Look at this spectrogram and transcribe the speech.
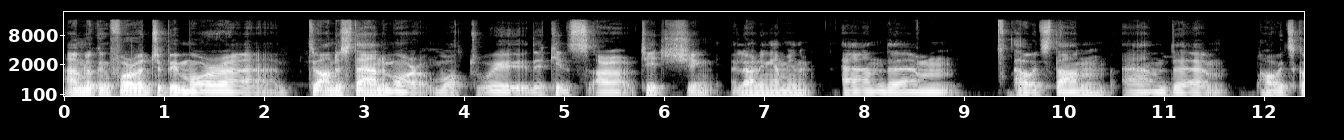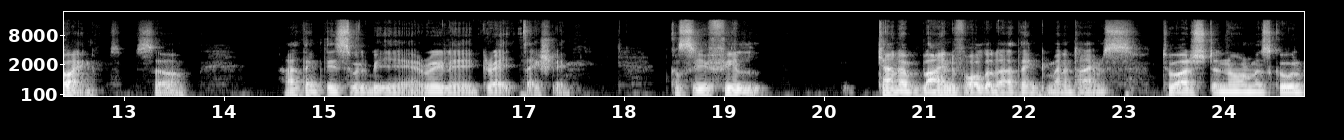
I'm looking forward to be more uh, to understand more what we the kids are teaching, learning. I mean, and um, how it's done and um, how it's going. So I think this will be really great actually, because you feel kind of blindfolded. I think many times towards the normal school,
